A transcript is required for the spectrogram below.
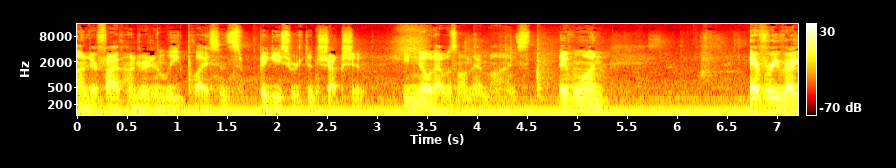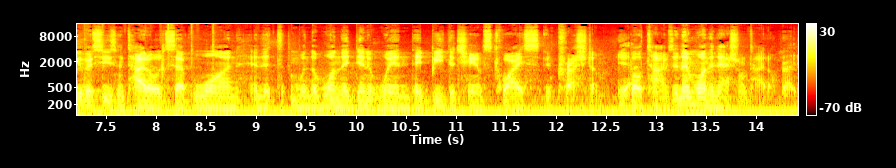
under 500 in league play since Big East Reconstruction. You know that was on their minds. They've won every regular season title except one, and the, when the one they didn't win, they beat the champs twice and crushed them Yeah. both times, and then won the national title. Right.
